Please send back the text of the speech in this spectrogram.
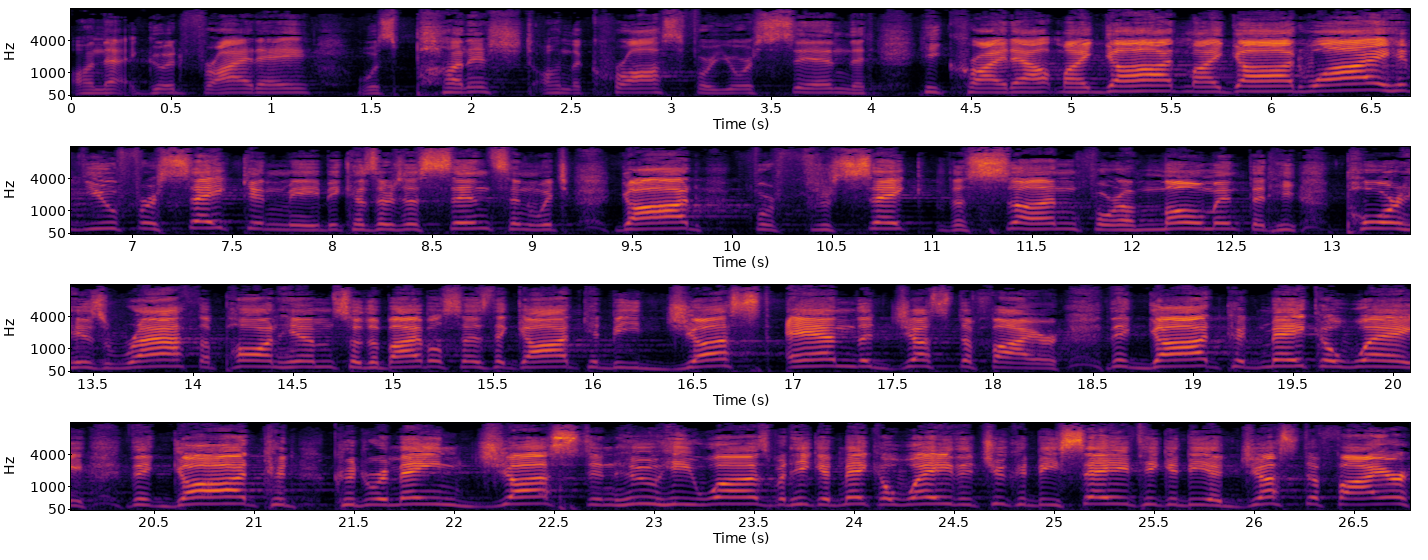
on that Good Friday was punished on the cross for your sin, that he cried out, My God, my God, why have you forsaken me? Because there's a sense in which God for, forsake the Son for a moment, that he pour his wrath upon him. So the Bible says that God could be just and the justifier, that God could make a way, that God could, could remain just in who he was, but he could make a way that you could be saved. He could be a justifier,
